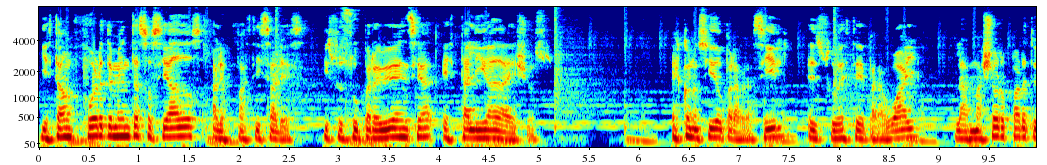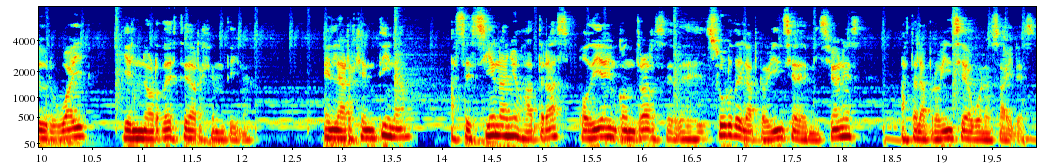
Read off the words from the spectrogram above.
y están fuertemente asociados a los pastizales, y su supervivencia está ligada a ellos. Es conocido para Brasil, el sudeste de Paraguay, la mayor parte de Uruguay y el nordeste de Argentina. En la Argentina, hace 100 años atrás podía encontrarse desde el sur de la provincia de Misiones hasta la provincia de Buenos Aires.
